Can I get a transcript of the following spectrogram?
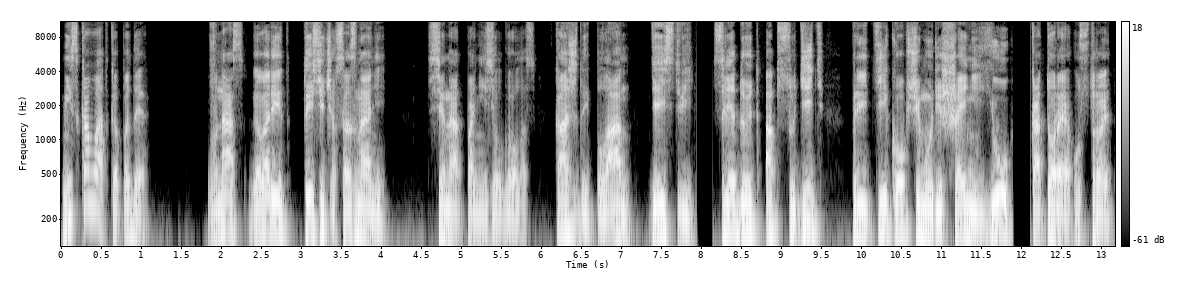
«Низковат КПД». «В нас, — говорит, — тысяча сознаний». Сенат понизил голос. «Каждый план действий следует обсудить, прийти к общему решению, которое устроит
